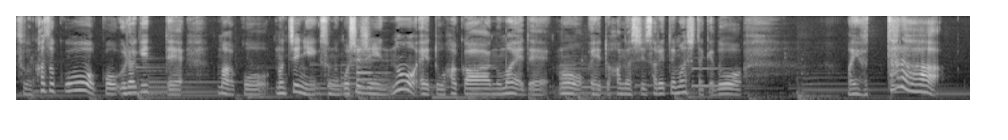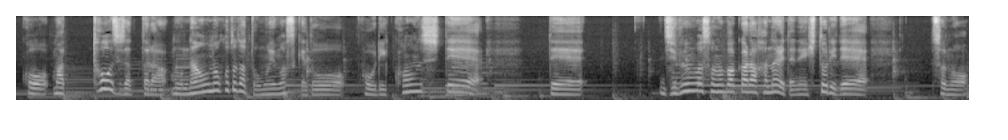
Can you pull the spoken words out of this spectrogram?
その家族をこう裏切ってまあこう後にそのご主人の、えー、とお墓の前でも、えー、と話されてましたけど、まあ、言ったらこうまあ当時だったらもうなおのことだと思いますけどこう離婚してで自分はその場から離れてね一人でその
